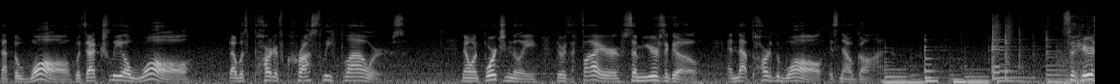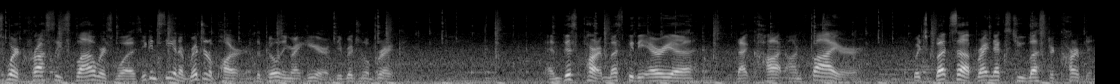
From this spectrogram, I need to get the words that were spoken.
that the wall was actually a wall that was part of Crossley Flowers. Now unfortunately, there was a fire some years ago, and that part of the wall is now gone. So here's where Crossley's Flowers was. You can see an original part of the building right here, the original brick. And this part must be the area that caught on fire, which butts up right next to Lester Carpet.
